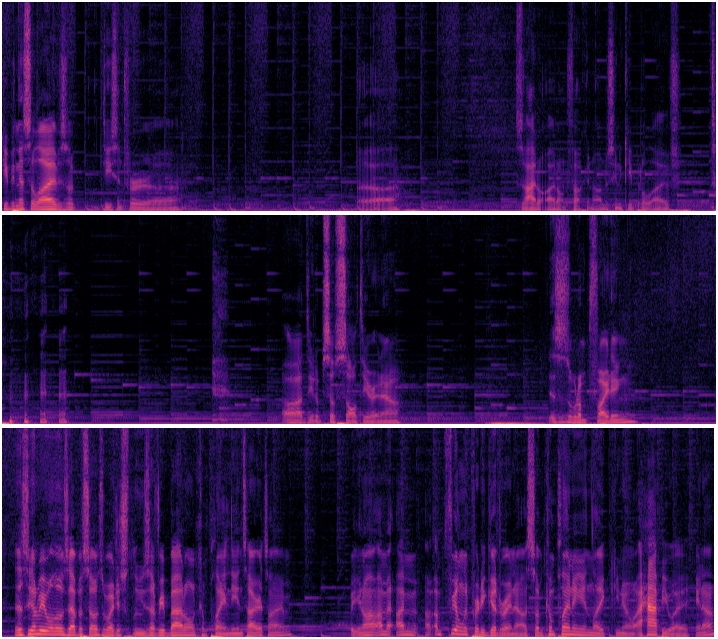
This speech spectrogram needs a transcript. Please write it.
Keeping this alive is decent for, uh... Uh... So I don't, I don't fucking know. I'm just gonna keep it alive. oh, dude, I'm so salty right now. This is what I'm fighting. This is gonna be one of those episodes where I just lose every battle and complain the entire time. But you know, I'm I'm I'm feeling pretty good right now, so I'm complaining in like you know a happy way, you know.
